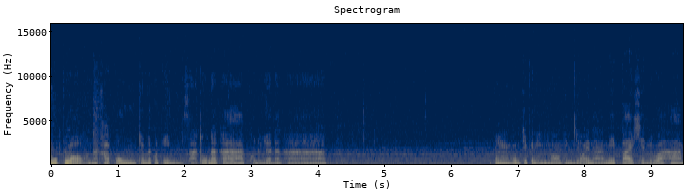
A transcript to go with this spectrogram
รูปหล่อนะครับ องค์เจ้าแม่กวนอิมสาธุนะครับ ขออนุญาตนะครับอืมคงจะเป็นหินงอกหินย้อยนะ มีป้ายเขียนไว้ว่าห้าม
